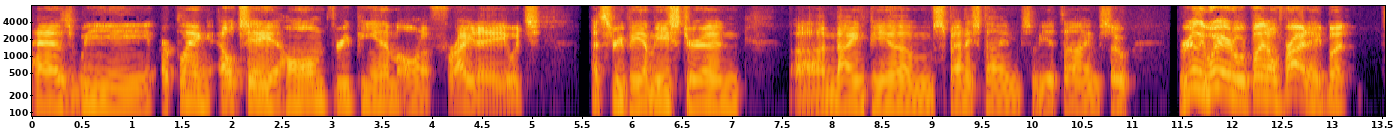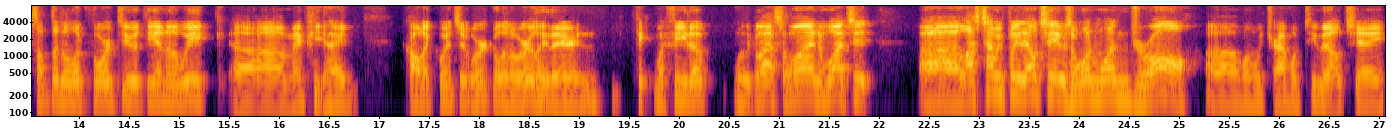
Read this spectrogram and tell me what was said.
as we are playing Elche at home, 3 p.m. on a Friday, which that's 3 p.m. Eastern, uh, 9 p.m. Spanish time, Sevilla time. So really weird. We're playing on Friday, but something to look forward to at the end of the week. Uh, maybe I call it quits at work a little early there and kick my feet up with a glass of wine and watch it. Uh, last time we played Elche, it was a 1 1 draw uh, when we traveled to Elche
